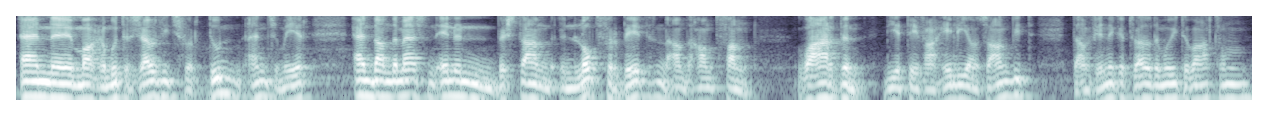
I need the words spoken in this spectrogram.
En, uh, maar je moet er zelf iets voor doen en zo meer. En dan de mensen in hun bestaan hun lot verbeteren aan de hand van waarden die het evangelie ons aanbiedt, dan vind ik het wel de moeite waard om,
